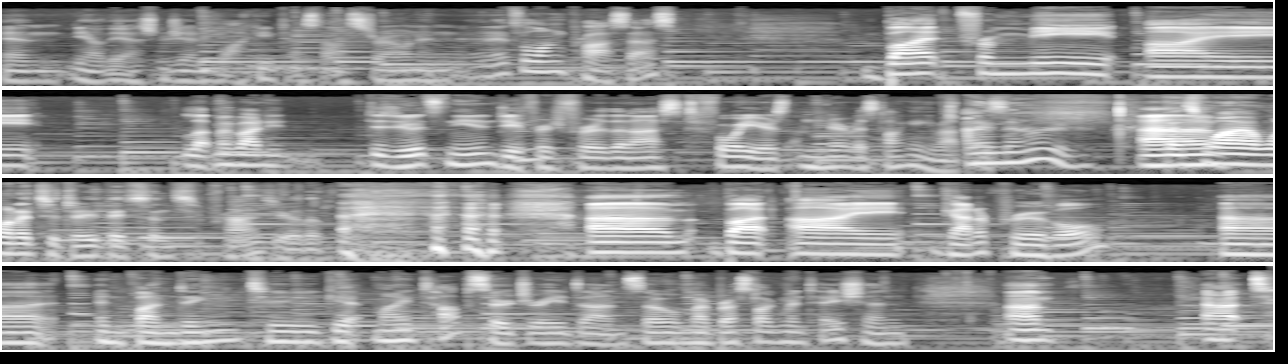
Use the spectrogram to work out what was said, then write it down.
and you know the estrogen blocking testosterone, and, and it's a long process. But for me, I let my body to do its needed to do for, for the last four years. I'm nervous talking about this. I know. That's um, why I wanted to do this and surprise you a little. um, but I got approval uh, and funding to get my top surgery done. So my breast augmentation. Um, at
